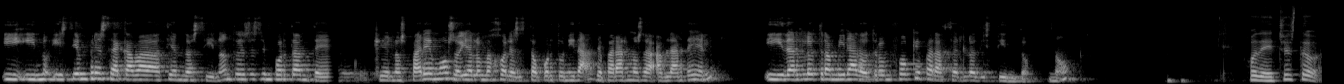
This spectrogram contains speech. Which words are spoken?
y, y, siempre se acaba haciendo así. ¿no? Entonces es importante que nos paremos, hoy a lo mejor es esta oportunidad de pararnos a hablar de él y darle otra mirada, otro enfoque para hacerlo distinto, ¿no? de hecho esto,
